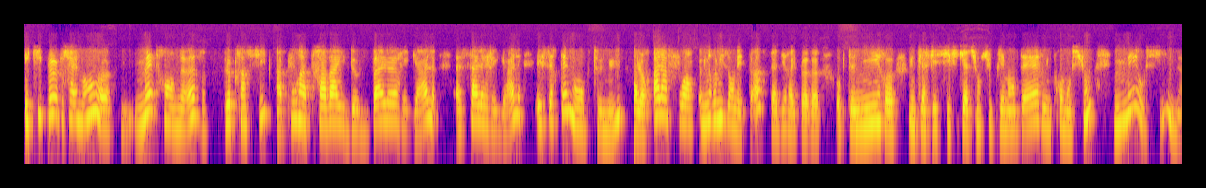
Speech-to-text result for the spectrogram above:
et qui peut vraiment mettre en œuvre le principe a pour un travail de valeur égale, un salaire égal, et certaines ont obtenu, alors à la fois une remise en état, c'est-à-dire elles peuvent obtenir une classification supplémentaire, une promotion, mais aussi une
